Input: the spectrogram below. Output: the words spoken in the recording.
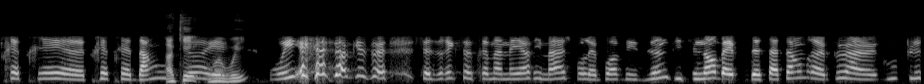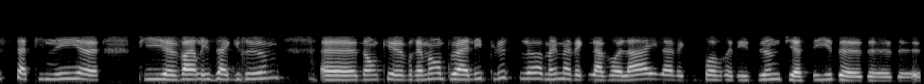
très, très, très, très dense. OK, là, oui, et- oui. Oui, donc je, dirais que ce serait ma meilleure image pour le poivre des dunes. Puis sinon, ben, de s'attendre un peu à un goût plus sapiné, euh, puis euh, vers les agrumes. Euh, donc vraiment, on peut aller plus là, même avec la volaille, là, avec du poivre des dunes, puis essayer de, de,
